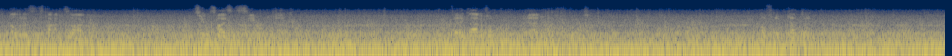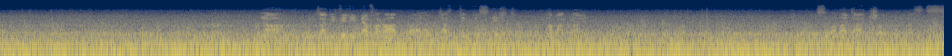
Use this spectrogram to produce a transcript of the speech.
Ich glaube, das ist eine Ansage. Beziehungsweise 700. Ich werde gerade Blumenerde geführt. Auf eine Platte. Ja, wie gesagt, ich will nicht mehr verraten, weil das Ding ist echt hammergeil. Müsste mal weiter anschauen. Das ist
